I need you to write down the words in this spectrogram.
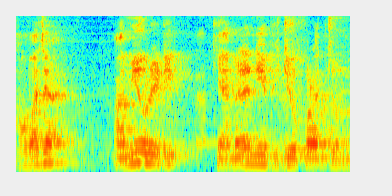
ভাবা যায়? আমিও রেডি ক্যামেরা নিয়ে ভিডিও করার জন্য।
